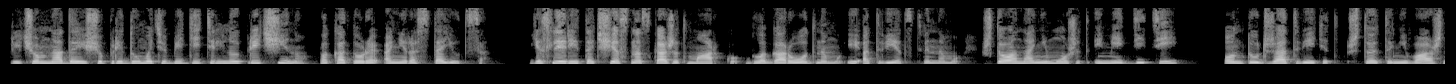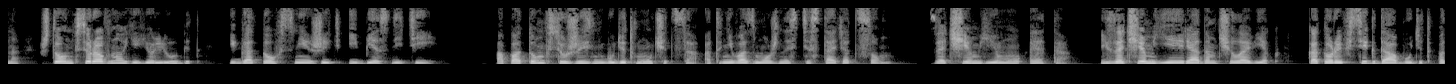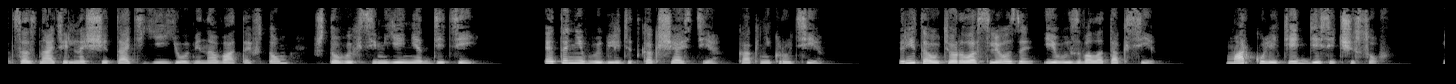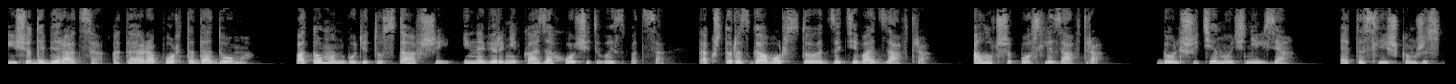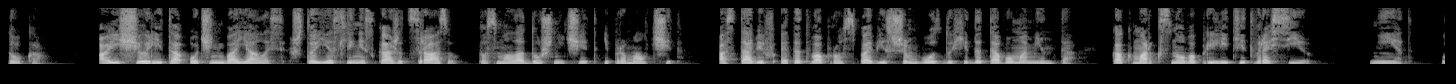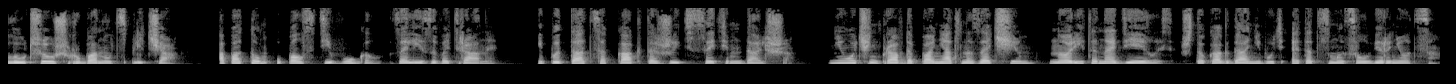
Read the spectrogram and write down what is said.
Причем надо еще придумать убедительную причину, по которой они расстаются – если Рита честно скажет Марку, благородному и ответственному, что она не может иметь детей, он тут же ответит, что это не важно, что он все равно ее любит и готов с ней жить и без детей. А потом всю жизнь будет мучиться от невозможности стать отцом. Зачем ему это? И зачем ей рядом человек, который всегда будет подсознательно считать ее виноватой в том, что в их семье нет детей? Это не выглядит как счастье, как ни крути. Рита утерла слезы и вызвала такси. Марку лететь 10 часов. Еще добираться от аэропорта до дома. Потом он будет уставший и наверняка захочет выспаться, так что разговор стоит затевать завтра, а лучше послезавтра. Дольше тянуть нельзя. Это слишком жестоко. А еще Рита очень боялась, что если не скажет сразу, то смолодушничает и промолчит, оставив этот вопрос повисшим в воздухе до того момента, как Марк снова прилетит в Россию. Нет, лучше уж рубануть с плеча, а потом уползти в угол, зализывать раны и пытаться как-то жить с этим дальше. Не очень, правда, понятно зачем, но Рита надеялась, что когда-нибудь этот смысл вернется.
